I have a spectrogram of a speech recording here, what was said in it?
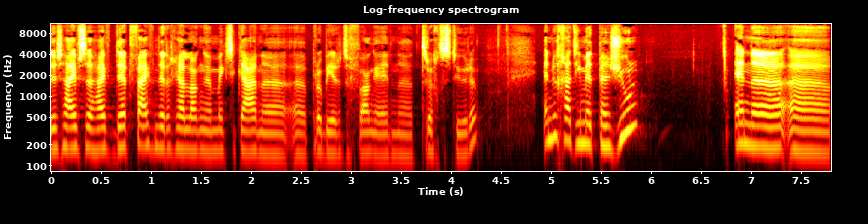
Dus hij heeft, hij heeft 30, 35 jaar lang eh, Mexicanen eh, proberen te vangen en eh, terug te sturen. En nu gaat hij met pensioen. En eh,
